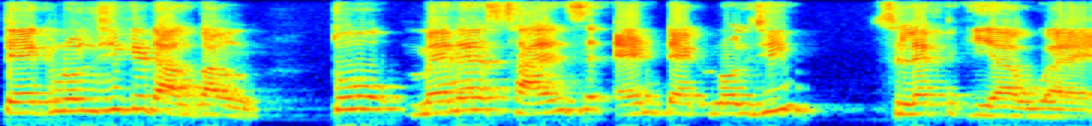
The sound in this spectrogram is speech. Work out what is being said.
टेक्नोलॉजी के डालता हूँ। तो मैंने साइंस एंड टेक्नोलॉजी सिलेक्ट किया हुआ है।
